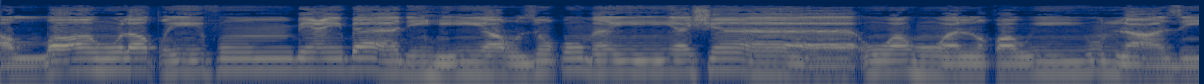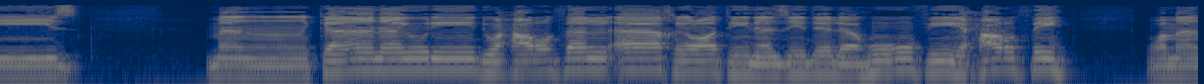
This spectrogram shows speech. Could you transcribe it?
اللَّهُ لَطِيفٌ بِعِبَادِهِ يَرْزُقُ مَن يَشَاءُ ۖ وَهُوَ الْقَوِيُّ الْعَزِيزُ. مَن كَانَ يُرِيدُ حَرْثَ الْآخِرَةِ نَزِدْ لَهُ فِي حَرْثِهِ ۖ وَمَن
